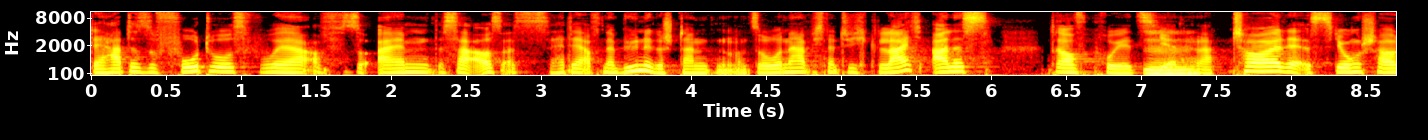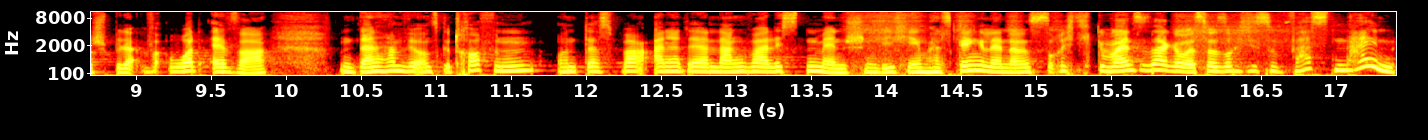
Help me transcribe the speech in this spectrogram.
der hatte so Fotos, wo er auf so einem, das sah aus, als hätte er auf einer Bühne gestanden und so. Und da habe ich natürlich gleich alles drauf projiziert. Und gedacht, toll, der ist Jungschauspieler, whatever. Und dann haben wir uns getroffen und das war einer der langweiligsten Menschen, die ich jemals kennengelernt habe. Das ist so richtig gemein zu sagen, aber es war so richtig so, was? Nein.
